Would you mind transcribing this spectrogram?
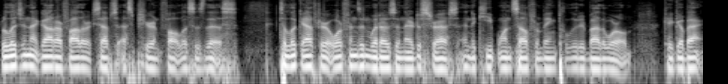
Religion that God our Father accepts as pure and faultless is this to look after orphans and widows in their distress, and to keep oneself from being polluted by the world. Okay, go back.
